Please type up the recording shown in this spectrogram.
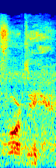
40-40.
